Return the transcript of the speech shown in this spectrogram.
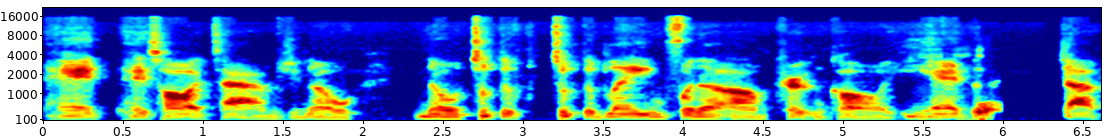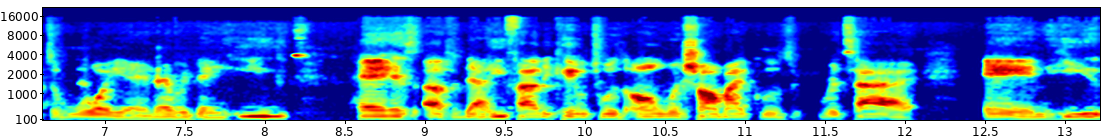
had his hard times. You know, you know took the took the blame for the um curtain call. He had the job to warrior and everything. He had his ups and downs. He finally came to his own when Shawn Michaels retired and he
